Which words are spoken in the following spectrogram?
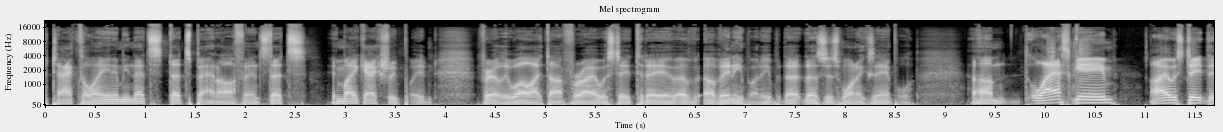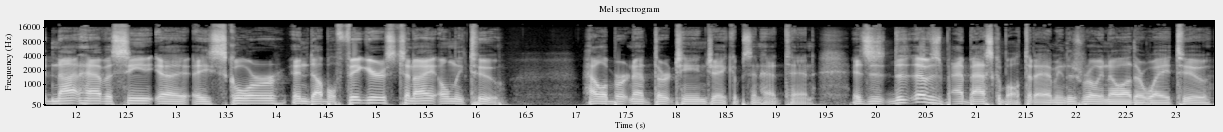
attack the lane. I mean, that's that's bad offense. That's and Mike actually played fairly well, I thought, for Iowa State today of, of anybody, but that, that's just one example. Um, last game, Iowa State did not have a, uh, a score in double figures tonight, only two. Haliburton had 13, Jacobson had 10. It's just, that was bad basketball today. I mean, there's really no other way to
